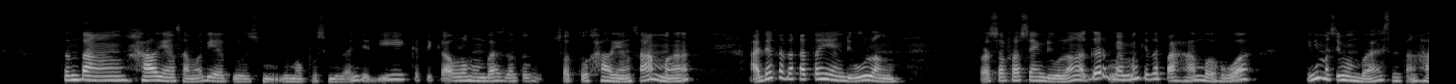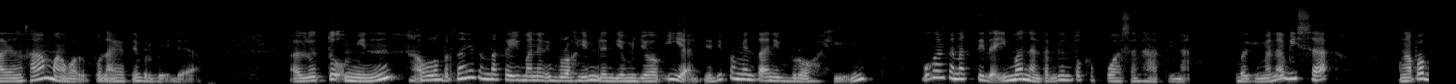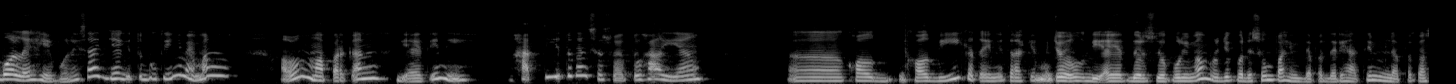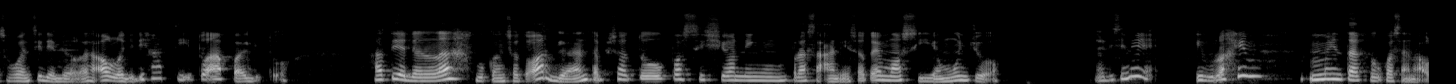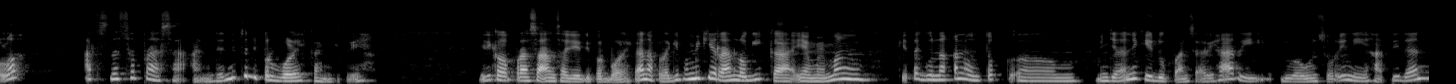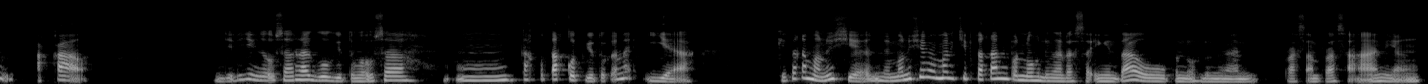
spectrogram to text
tentang hal yang sama di ayat 259. Jadi ketika Allah membahas tentang suatu hal yang sama, ada kata-kata yang diulang, frasa-frasa yang diulang agar memang kita paham bahwa ini masih membahas tentang hal yang sama walaupun ayatnya berbeda. Lalu tu'min, Allah bertanya tentang keimanan Ibrahim dan dia menjawab iya. Jadi permintaan Ibrahim bukan karena ketidakimanan tapi untuk kepuasan hati. Nah, bagaimana bisa? Mengapa boleh? Ya boleh saja gitu. Buktinya memang Allah memaparkan di ayat ini. Hati itu kan sesuatu hal yang uh, kolbi kata ini terakhir muncul di ayat 225 merujuk pada sumpah yang didapat dari hati mendapat konsekuensi diambil oleh Allah. Jadi hati itu apa gitu? Hati adalah bukan suatu organ, tapi suatu positioning perasaan ya, suatu emosi yang muncul. Nah, di sini Ibrahim meminta kekuasaan Allah atas dasar perasaan dan itu diperbolehkan gitu ya. Jadi kalau perasaan saja diperbolehkan, apalagi pemikiran, logika yang memang kita gunakan untuk um, menjalani kehidupan sehari-hari. Dua unsur ini, hati dan akal. Jadi nggak usah ragu gitu, nggak usah Hmm, takut-takut gitu karena iya, kita kan manusia dan manusia memang diciptakan penuh dengan rasa ingin tahu, penuh dengan perasaan-perasaan yang,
